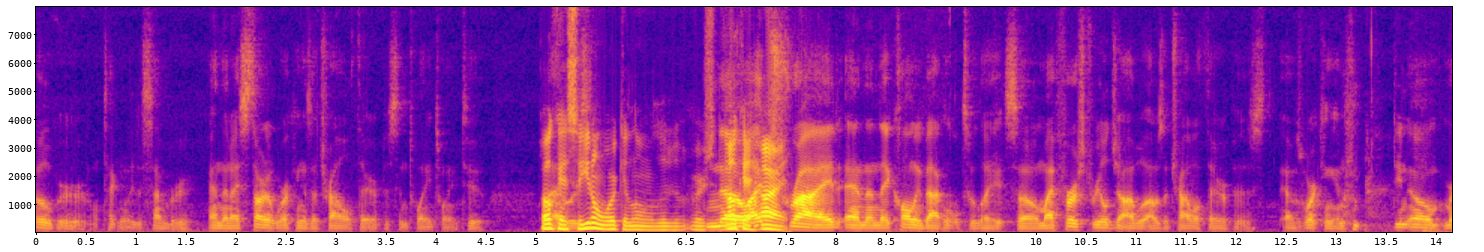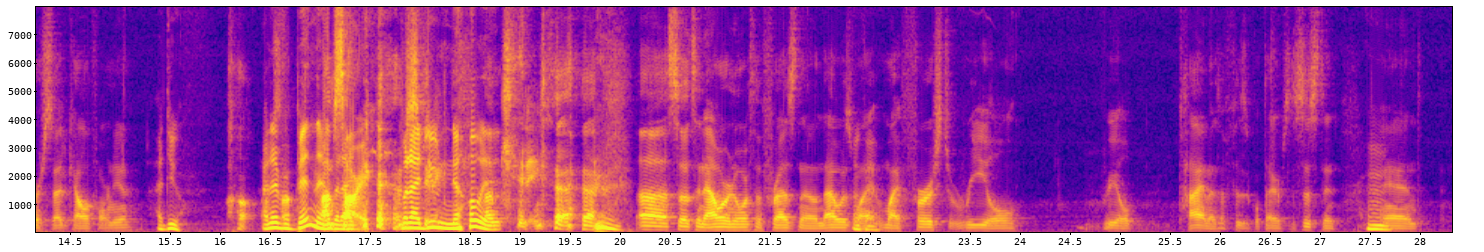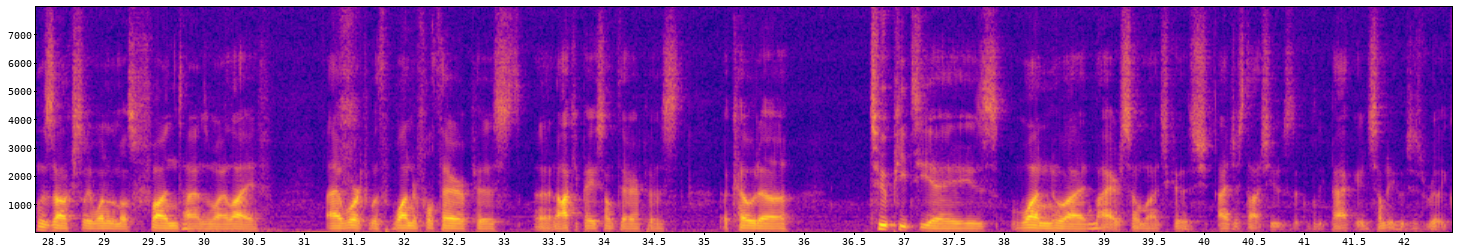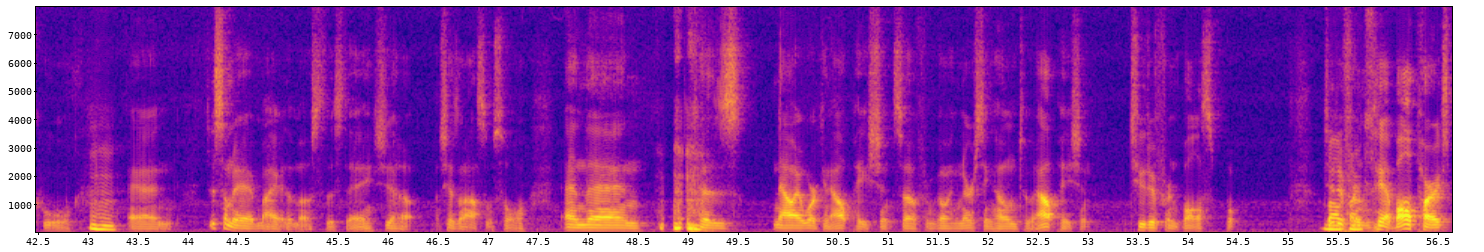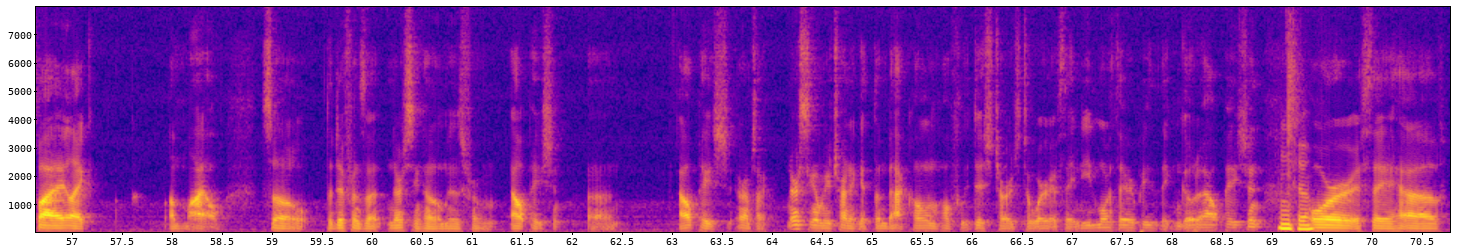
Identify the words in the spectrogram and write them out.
October, well, technically December, and then I started working as a travel therapist in 2022. Okay, I so you don't work at Loma University. No, okay, I right. tried, and then they called me back a little too late. So my first real job, I was a travel therapist. I was working in, do you know Merced, California? I do. Oh, I've never sorry. been there, I'm but sorry, I, I'm but I just do kidding. know I'm it. kidding. uh, so it's an hour north of Fresno, and that was my, Okay. my first real, real time as a physical therapist assistant, Hmm. and was actually one of the most fun times of my life. I worked with wonderful therapists, an occupational therapist, a CODA, two PTAs, one who I admire so much because I just thought she was the complete package, somebody who was just really cool Mhm. and just somebody I admire the most to this day. She had a, she has an awesome soul. And then because now I work in outpatient, so from going nursing home to outpatient, two different ball sp- two different yeah ballparks by like a mile. So the difference at nursing home is from outpatient. Uh, outpatient, or I'm sorry, nursing home. You're trying to get them back home, hopefully discharged to where if they need more therapy, they can go to outpatient Okay. or if they have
